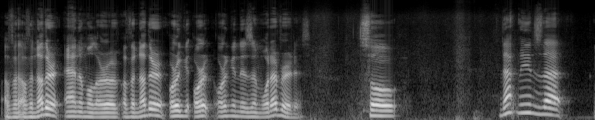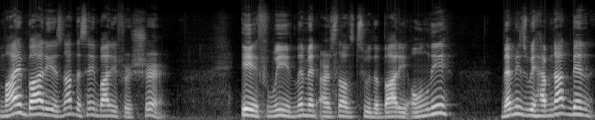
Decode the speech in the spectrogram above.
of, a, of another animal or of another org, or, organism, whatever it is. So that means that my body is not the same body for sure. If we limit ourselves to the body only, that means we have not been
